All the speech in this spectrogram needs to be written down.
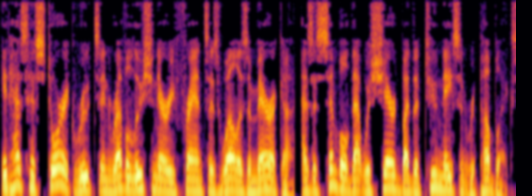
It has historic roots in revolutionary France as well as America, as a symbol that was shared by the two nascent republics.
